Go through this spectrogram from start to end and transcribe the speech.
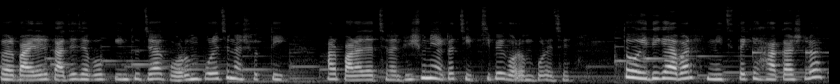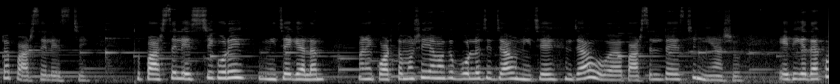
এবার বাইরের কাজে যাব। কিন্তু যা গরম পড়েছে না সত্যি আর পারা যাচ্ছে না। ভীষণই একটা চিপচিপে গরম পড়েছে। তো ওইদিকে আবার নিচ থেকে হাঁক আসলো, একটা পার্সেল এসছে। তো পার্সেল এসছে করে নিচে গেলাম। মানে কর্তামশাই আমাকে বলল যে, যাও নিচে যাও পার্সেলটা এসছে, নিয়ে আসো। এদিকে দেখো,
